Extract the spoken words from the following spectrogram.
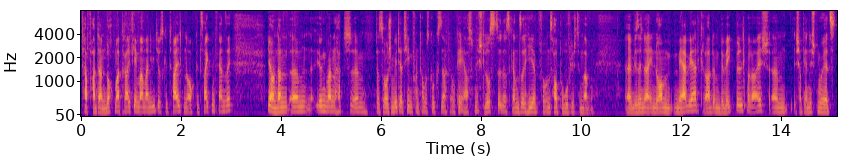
TAF hat dann nochmal drei, vier Mal meine Videos geteilt und auch gezeigt im Fernsehen. Ja, und dann ähm, irgendwann hat ähm, das Social Media Team von Thomas Cook gesagt: Okay, hast du nicht Lust, das Ganze hier für uns hauptberuflich zu machen? Äh, wir sehen da enormen Mehrwert, gerade im Bewegtbildbereich. Ähm, ich habe ja nicht nur jetzt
